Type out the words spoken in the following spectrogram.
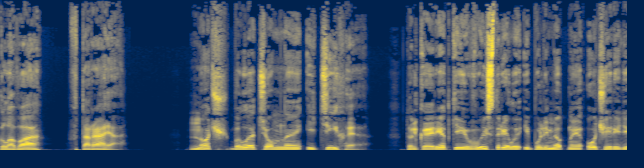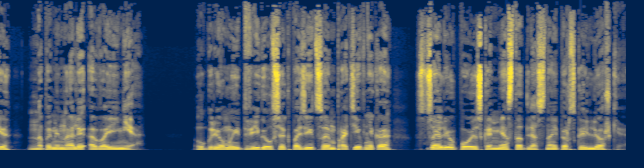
Глава вторая. Ночь была темная и тихая. Только редкие выстрелы и пулеметные очереди напоминали о войне. Угрюмый двигался к позициям противника с целью поиска места для снайперской лёжки.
